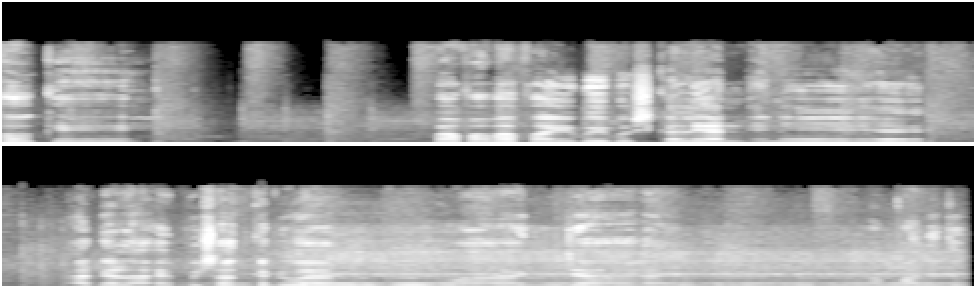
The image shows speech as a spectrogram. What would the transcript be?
Oke. Bapak-bapak, ibu-ibu sekalian, ini eh, adalah episode kedua. Wanjay. Apaan itu?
